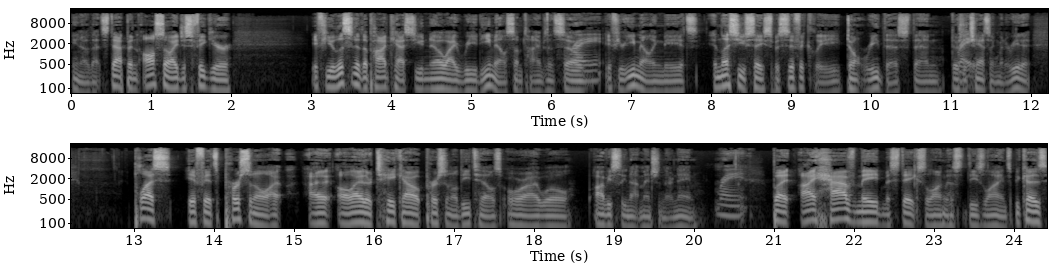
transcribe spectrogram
you know, that step. And also I just figure, if you listen to the podcast, you know I read emails sometimes, and so Right. if you're emailing me, it's unless you say specifically "don't read this," then there's a chance I'm going to read it. Plus, if it's personal, I, I I'll either take out personal details or I will obviously not mention their name. Right. But I have made mistakes along this, these lines because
